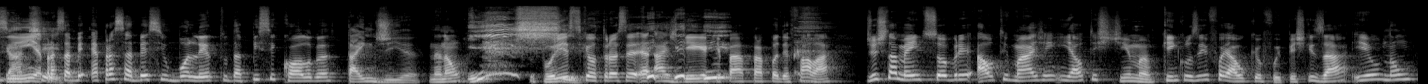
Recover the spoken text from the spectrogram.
Sim, é pra, saber, é pra saber se o boleto da psicóloga tá em dia, né não? Ixi! Por isso que eu trouxe as gays aqui pra poder falar justamente sobre autoimagem e autoestima, que inclusive foi algo que eu fui pesquisar e eu não,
